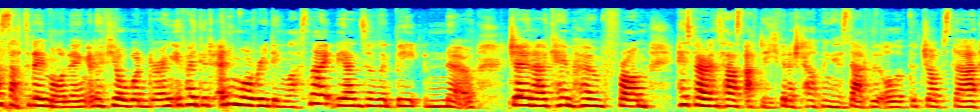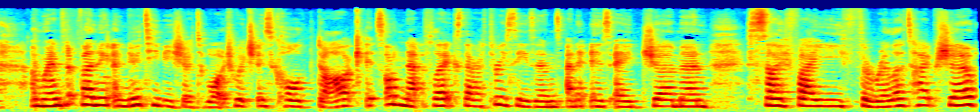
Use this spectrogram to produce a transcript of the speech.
now Saturday morning and if you're wondering if I did any more reading last night, the answer would be no. Jay and I came home from his parents' house after he finished helping his dad with all of the jobs there and we ended up finding a new TV show to watch which is called Dark. It's on Netflix, there are three seasons and it is a German sci-fi thriller type show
